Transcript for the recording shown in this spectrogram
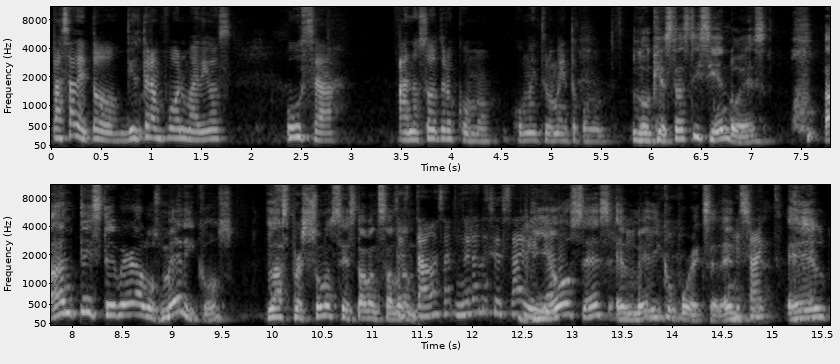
pasa de todo. Dios transforma, Dios usa a nosotros como, como instrumento. Como... Lo que estás diciendo es, antes de ver a los médicos, las personas se estaban sanando. no era necesario. Dios es el médico por excelencia. Él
